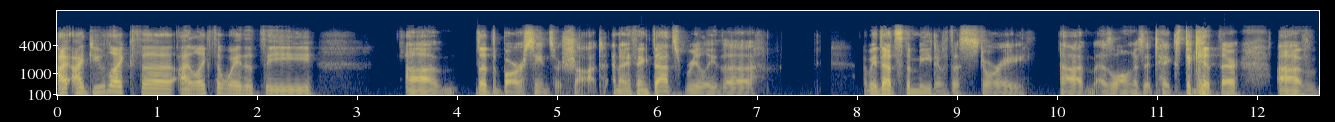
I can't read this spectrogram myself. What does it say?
I, I do like the I like the way that the um that the bar scenes are shot, and I think that's really the I mean that's the meat of this story, um, as long as it takes to get there. Um,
